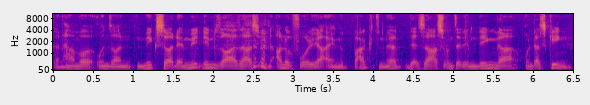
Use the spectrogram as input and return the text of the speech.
Dann haben wir unseren Mixer, der mitten im Saal saß, in Alufolie eingepackt. Ne? Der saß unter dem Ding da und das ging.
